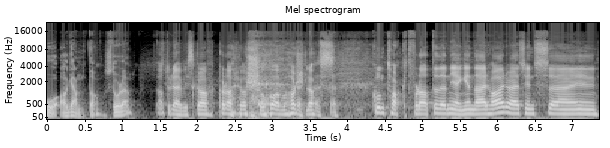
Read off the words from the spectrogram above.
og agenter, står det. Da tror jeg vi skal klare å se hva slags kontaktflate den gjengen der har. Og jeg syns eh,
